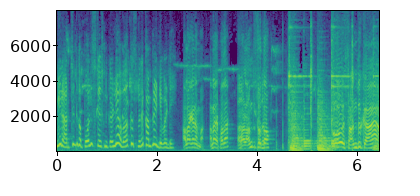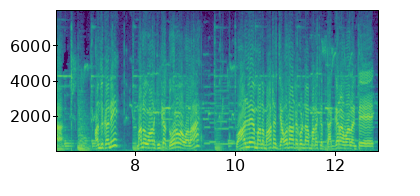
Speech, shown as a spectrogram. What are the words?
మీరు అర్జెంట్గా పోలీస్ స్టేషన్కి వెళ్ళి ఆ వర్కర్స్ మీద కంప్లైంట్ ఇవ్వండి. అలాగేనమ్మా. అన్నయ్య పద. వాళ్ళ అందు చూద్దాం. ఓ సందుకా. అందుకని మనం వాళ్ళకి ఇంకా దూరం అవ్వాలా? వాళ్ళే మన మాట జవదాటకుండా మనకు దగ్గర అవ్వాలంటే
